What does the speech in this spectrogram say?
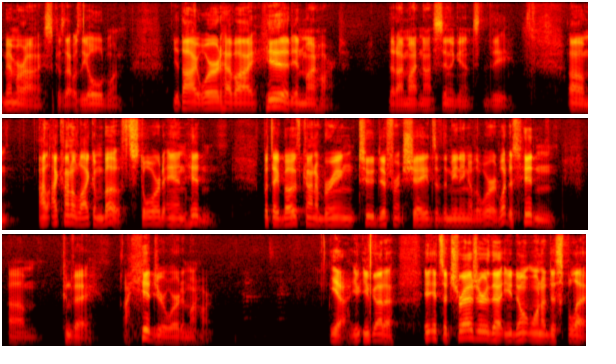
memorize, because that was the old one. Thy word have I hid in my heart, that I might not sin against thee. Um, I, I kind of like them both, stored and hidden. But they both kind of bring two different shades of the meaning of the word. What does hidden um, convey? I hid your word in my heart. Yeah, you, you got to, it's a treasure that you don't want to display.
